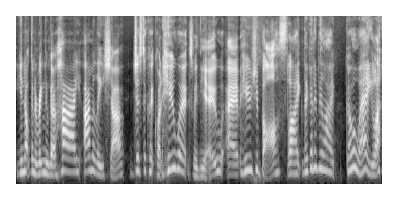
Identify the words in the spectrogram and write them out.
you're not going to ring them go, Hi, I'm Alicia. Just a quick one. Who works with you? Uh, who's your boss? Like, they're going to be like, Go away. Like,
